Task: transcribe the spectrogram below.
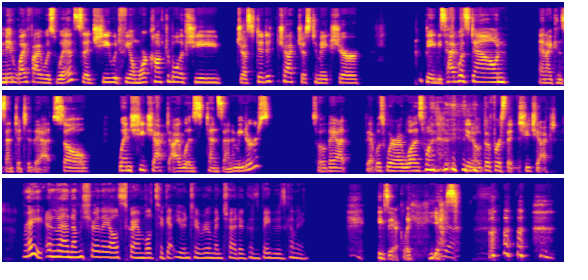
the midwife I was with said she would feel more comfortable if she just did a check just to make sure baby's head was down and I consented to that. So when she checked, I was 10 centimeters. So that that was where I was when, you know, the first that she checked. Right. And then I'm sure they all scrambled to get you into a room and try to, because baby was coming. Exactly. Yes. Yeah.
